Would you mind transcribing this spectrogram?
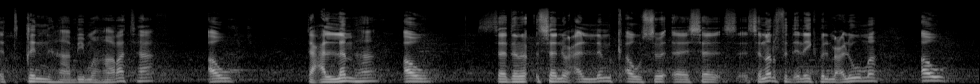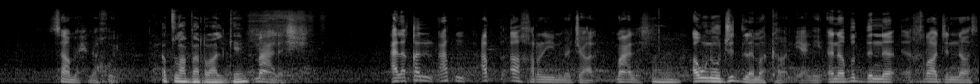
اتقنها بمهارتها أو تعلمها سن- سنعلمك س- سنرفد إليك بالمعلومة أو سامحنا أخوي. اطلع برا الجيم. معلش. على الأقل عط عط آخرين مجال معلش. أو نوجد له مكان. يعني أنا ضد أن إخراج الناس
